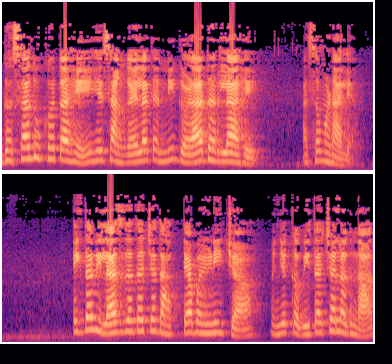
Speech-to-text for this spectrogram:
घसा दुखत आहे हे सांगायला त्यांनी गळा धरला आहे असं म्हणाल्या. एकदा विलासदत्ताच्या धाकट्या बहिणीच्या म्हणजे कविताच्या लग्नात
